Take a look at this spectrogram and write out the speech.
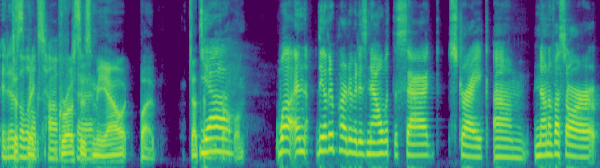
it is just a little tough. Grosses to... me out, but that's a yeah. problem. Well, and the other part of it is now with the SAG strike, um, none of us are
